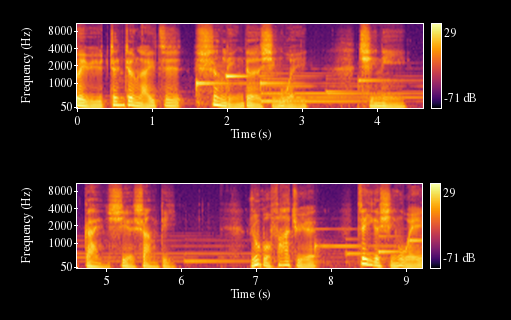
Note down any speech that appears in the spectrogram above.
对于真正来自圣灵的行为，请你感谢上帝。如果发觉这一个行为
